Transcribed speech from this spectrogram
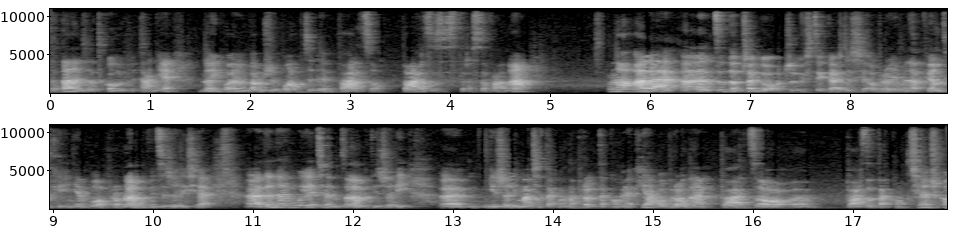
zadane dodatkowe pytanie. No i powiem Wam, że byłam wtedy bardzo, bardzo zestresowana. No ale e, co do czego oczywiście każdy się obronimy na piątkę i nie było problemu, więc jeżeli się e, denerwujecie, no to nawet jeżeli, e, jeżeli macie taką naprawdę taką jak ja obronę bardzo bardzo taką ciężką,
